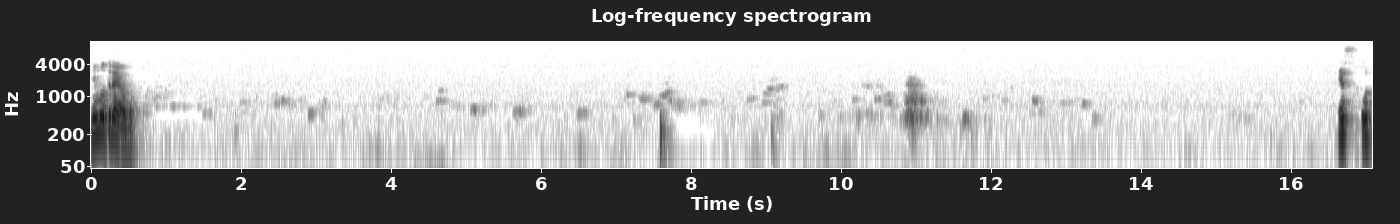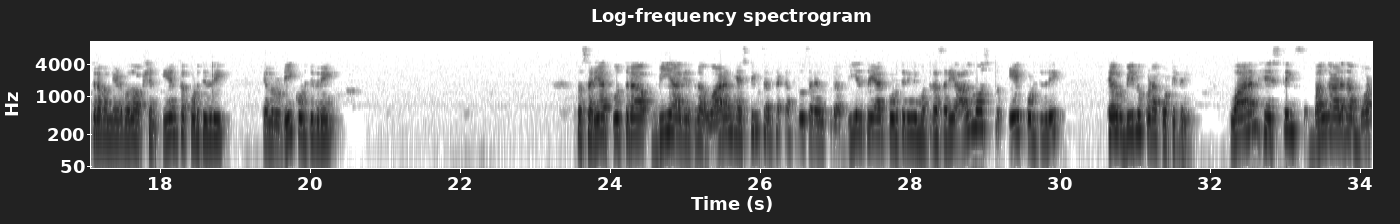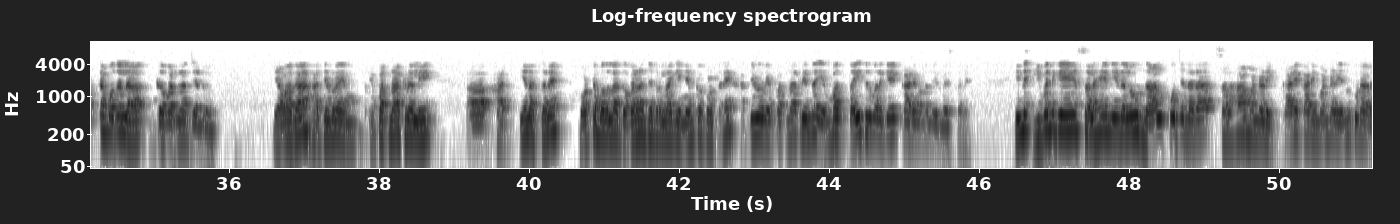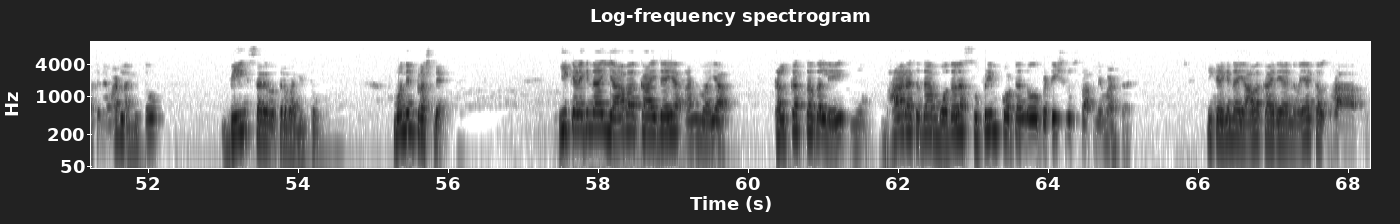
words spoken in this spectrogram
ನಿಮ್ಮ ಉತ್ತರ ಯಾವುದು? ಎಸ್, ಉತ್ತರವನ್ನು ನೀಡಬಹುದು ಆಪ್ಷನ್ ಎ ಅಂತ ಕೊಡ್ತಿದ್ರಿ. ಕೆಲವರು ಡಿ ಕೊಡ್ತಿದ್ರಿ. ಸೊ ಸರಿಯಾದ ಉತ್ತರ ಬಿ ಆಗಿರ್ತದ. ವಾರನ್ ಹೆಸ್ಟಿಂಗ್ಸ್ ಅಂತಕ್ಕಂಥದ್ದು ಸರಿಯಾದ ಉತ್ತರ. ಬಿ ಅಂತ ಯಾರು ಕೊಡ್ತೀರಿ? ನಿಮ್ಮ ಉತ್ತರ ಸರಿ. ಆಲ್ಮೋಸ್ಟ್ ಎ ಕೊಡ್ತಿದ್ರಿ. ಕೆಲವರು ಬಿನು ಕೂಡ ಕೊಟ್ಟಿದ್ರಿ. ವಾರನ್ ಹೆಸ್ಟಿಂಗ್ಸ್ ಬಂಗಾಳದ ಮೊಟ್ಟ ಮೊದಲ ಗವರ್ನರ್ ಜನರಲ್ ಯಾವಾಗ? ಹದಿನೇಳರ ಎಪ್ಪತ್ನಾಲ್ಕರಲ್ಲಿ ಏನಾಗ್ತಾನೆ? ಮೊಟ್ಟ ಮೊದಲ ಗವರ್ನರ್ ಜನರಲ್ ಆಗಿ ನೇಮಕಗೊಳ್ತಾನೆ ಹದಿನೇಳರ ಎಪ್ಪತ್ನಾಲ್ಕರಿಂದ ಎಂಬತ್ತೈದರವರೆಗೆ ಕಾರ್ಯವನ್ನು ನಿರ್ವಹಿಸ್ತಾನೆ. ಇನ್ನು ಇವನಿಗೆ ಸಲಹೆ ನೀಡಲು ನಾಲ್ಕು ಜನರ ಸಲಹಾ ಮಂಡಳಿ, ಕಾರ್ಯಕಾರಿ ಮಂಡಳಿಯನ್ನು ಕೂಡ ರಚನೆ ಮಾಡಲಾಗಿತ್ತು. ಬಿ ಸರಿಯಾದ ಉತ್ತರವಾಗಿತ್ತು ಮುಂದಿನ ಪ್ರಶ್ನೆ. ಈ ಕೆಳಗಿನ ಯಾವ ಕಾಯ್ದೆಯ ಅನ್ವಯ ಕಲ್ಕತ್ತಾದಲ್ಲಿ ಭಾರತದ ಮೊದಲ ಸುಪ್ರೀಂ ಕೋರ್ಟ್ ಅನ್ನು ಬ್ರಿಟಿಷರು ಸ್ಥಾಪನೆ ಮಾಡ್ತಾರೆ? ಈ ಕೆಳಗಿನ ಯಾವ ಕಾಯ್ದೆಯ ಅನ್ವಯ ಕಲ್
